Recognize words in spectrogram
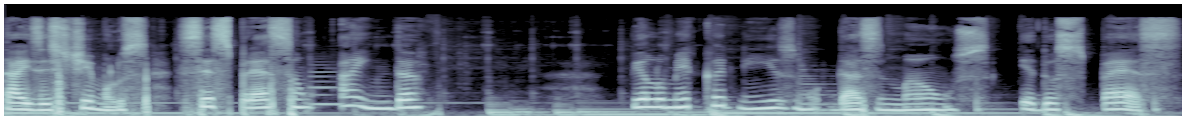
Tais estímulos se expressam ainda pelo mecanismo das mãos e dos pés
